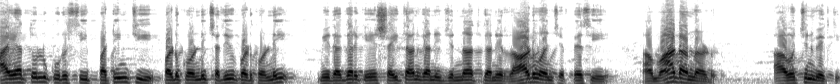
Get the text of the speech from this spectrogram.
ఆయతుల్ కురిసి పఠించి పడుకోండి చదివి పడుకోండి. మీ దగ్గరికి ఏ శైతాన్ కానీ జిన్నాత్ కానీ రాడు అని చెప్పేసి ఆ మాట అన్నాడు. ఆ వచ్చిన వ్యక్తి.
